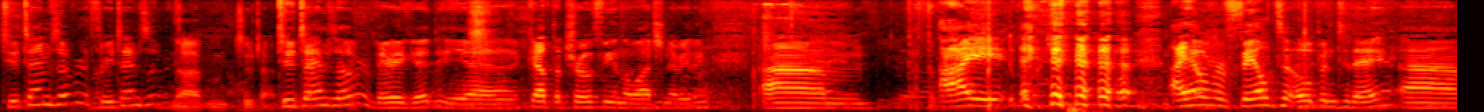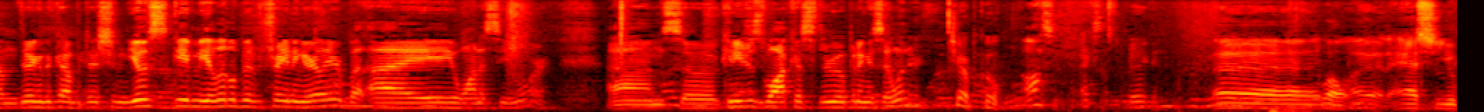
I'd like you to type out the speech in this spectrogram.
two times over? Three times over? No, um, two times. Two times over? Very good. He uh, got the trophy and the watch and everything. Um, I, I, however, failed to open today um, during the competition. Jos gave me a little bit of training earlier, but I want to see more. Um, so, can you just walk us through opening a cylinder? Sure, cool. Awesome, excellent, very good. Uh, well, uh, as you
